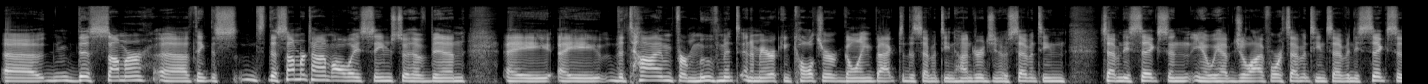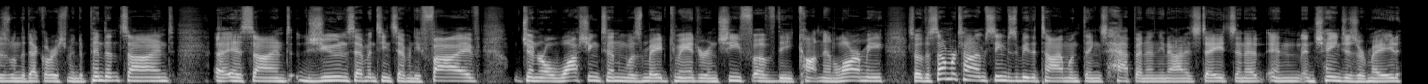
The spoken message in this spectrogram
uh, this summer, I think this the summertime always seems to have been a a the time for movement in American culture, going back to the 1700s. You know, 1776, and you know we have July 4th, 1776 is when the Declaration of Independence signed uh, is signed. June 1775, General Washington was made commander in chief of the Continental Army. So the summertime seems to be the time when things happen in the United States and it, and, and changes are made.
